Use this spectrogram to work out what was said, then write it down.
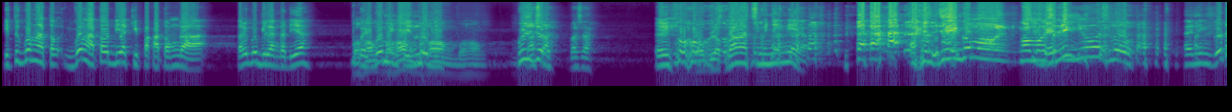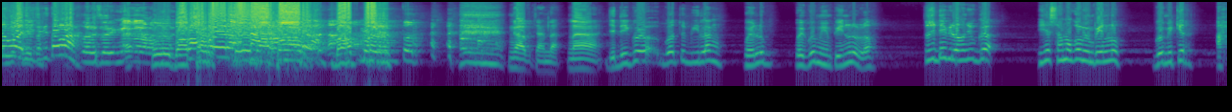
itu gua nggak tahu gua nggak tahu dia kipak atau enggak tapi gua bilang ke dia bohong, gua bohong, mimpiin lu bohong, bohong. gue jujur. Basah. eh goblok banget sih Minyeng nih ya. Anjing gua mau ngomong Si serius lu. Anjing gua udah gua aja cerita lah. Sorry sorry enggak enggak. Tuh baper, tuh baper, baper. nggak bercanda. Nah jadi gua gua tuh bilang weh lu weh gue mimpiin lu loh. Terus dia bilang juga iya sama gua mimpiin lu. Gue mikir ah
